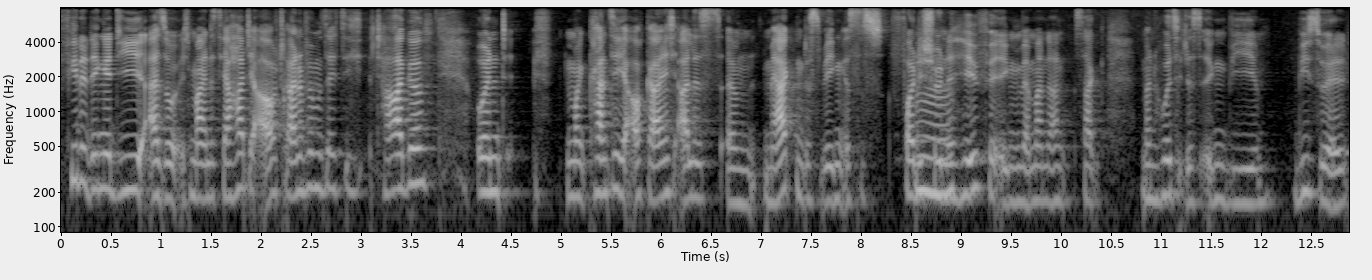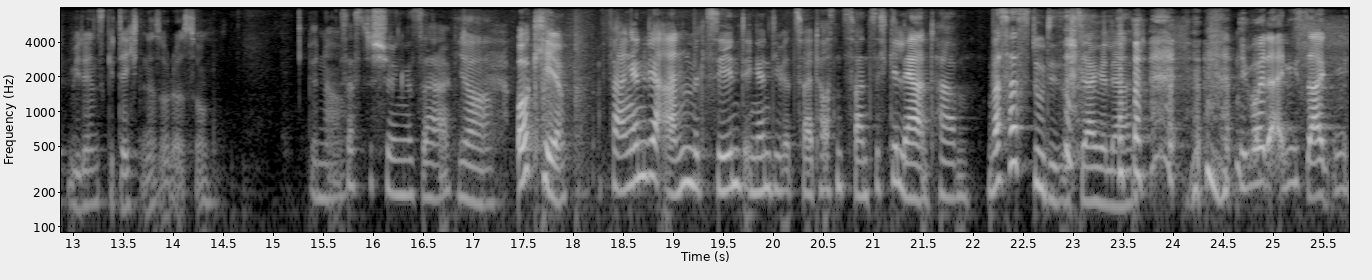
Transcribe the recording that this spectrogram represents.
viele Dinge, die, also ich meine, das Jahr hat ja auch 365 Tage und man kann sich ja auch gar nicht alles ähm, merken. Deswegen ist es voll die mhm. schöne Hilfe, irgendwie, wenn man dann sagt, man holt sich das irgendwie visuell wieder ins Gedächtnis oder so. Genau. Das hast du schön gesagt. Ja. Okay, fangen wir an mit zehn Dingen, die wir 2020 gelernt haben. Was hast du dieses Jahr gelernt? ich wollte eigentlich sagen,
